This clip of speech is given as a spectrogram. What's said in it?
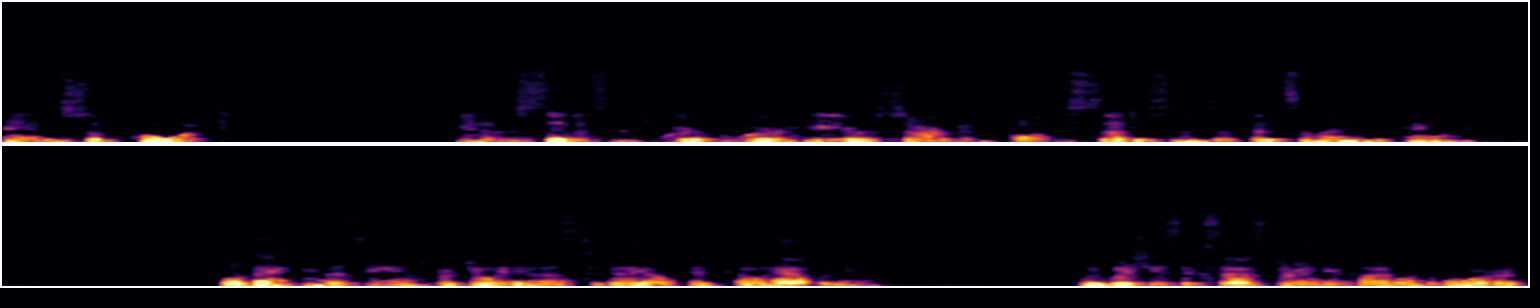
and support. You know, the citizens. We're we're here serving for the citizens of Pittsylvania County. Well, thank you, Ms. Eanes, for joining us today on Pitco Happenings. We wish you success during your time on the board,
